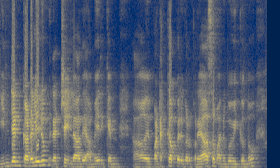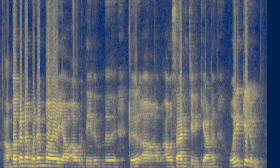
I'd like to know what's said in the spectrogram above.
ഇന്ത്യൻ കടലിലും രക്ഷയില്ലാതെ അമേരിക്കൻ പടക്കപ്പലുകൾ പ്രയാസം അനുഭവിക്കുന്നു. അപകട മുനമ്പായി അവ- അവർ തീരുന്ന അവസാനിച്ചിരിക്കുകയാണ്. ഒരിക്കലും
